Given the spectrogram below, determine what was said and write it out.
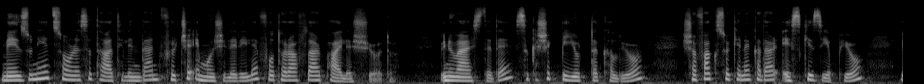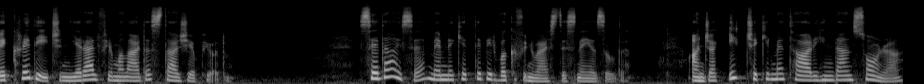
mezuniyet sonrası tatilinden fırça emojileriyle fotoğraflar paylaşıyordu. Üniversitede sıkışık bir yurtta kalıyor, şafak sökene kadar eskiz yapıyor ve kredi için yerel firmalarda staj yapıyordum. Seda ise memlekette bir vakıf üniversitesine yazıldı. Ancak ilk çekilme tarihinden sonra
